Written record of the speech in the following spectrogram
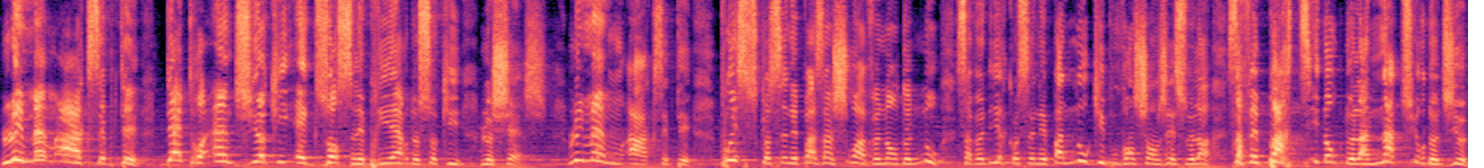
Lui-même a accepté d'être un Dieu qui exauce les prières de ceux qui le cherchent. Lui-même a accepté. Puisque ce n'est pas un choix venant de nous, ça veut dire que ce n'est pas nous qui pouvons changer cela. Ça fait partie donc de la nature de Dieu.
